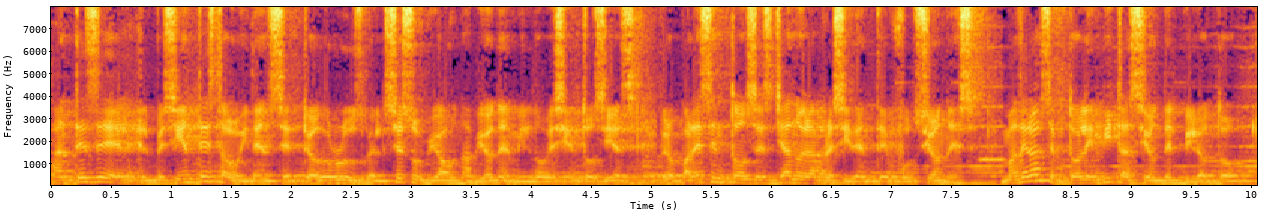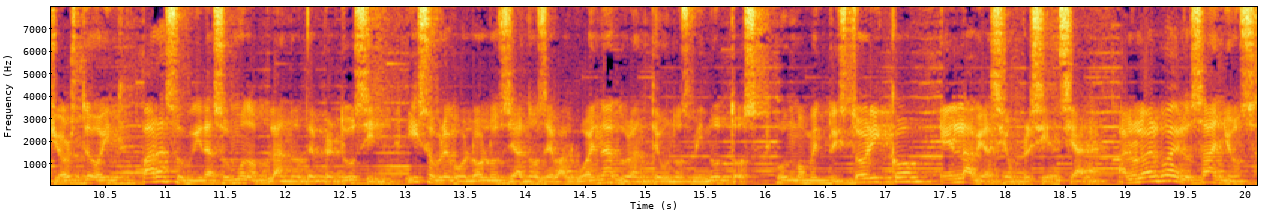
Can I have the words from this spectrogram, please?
Antes de él, el presidente estadounidense Theodore Roosevelt se subió a un avión en 1910, pero para ese entonces ya no era presidente en funciones. Madero aceptó la invitación del piloto George Doyd para subir a su monoplano de Perdusin y sobrevoló los llanos de Balbuena durante unos minutos, un momento histórico en la aviación presidencial. A lo largo de los años,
